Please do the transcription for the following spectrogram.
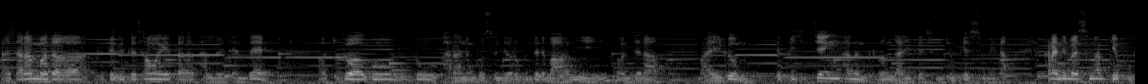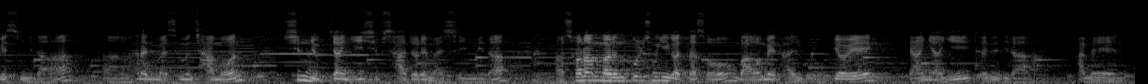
아, 사람마다 그때그때 상황에 따라 다를 텐데 어, 기도하고 또 바라는 것은 여러분들의 마음이 언제나 맑음, 햇빛이 쨍하는 그런 날이 됐으면 좋겠습니다. 하나님 말씀 함께 보겠습니다. 아, 하나님 말씀은 잠언 16장 24절의 말씀입니다. 아, 선한 말은 꿀송이 같아서 마음에 달고 뼈에 양약이 되느니라. 아멘.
